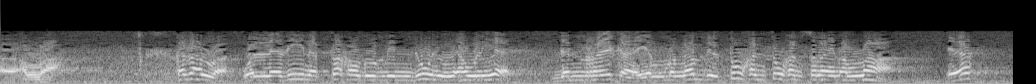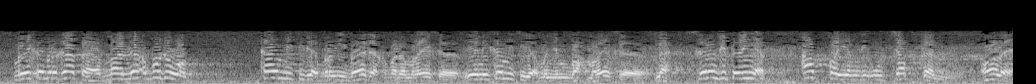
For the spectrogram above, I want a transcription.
uh, Allah. Kata Allah, "Walladzina ittakhadhu min duni awliya" dan mereka yang mengambil tuhan-tuhan selain Allah, ya, mereka berkata, "Ma na'buduhum kami tidak beribadah kepada mereka. Yani kami tidak menyembah mereka. Nah, sekarang kita lihat apa yang diucapkan oleh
